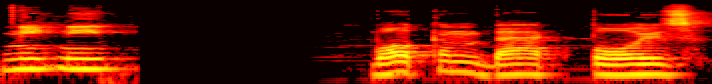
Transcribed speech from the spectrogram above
Meet me. Welcome back, boys,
